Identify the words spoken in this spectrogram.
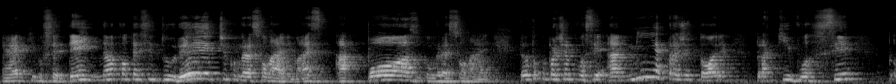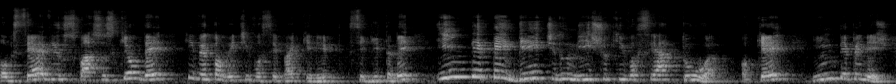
é, que você tem não acontece durante o Congresso Online, mas após o Congresso Online. Então, estou compartilhando com você a minha trajetória para que você observe os passos que eu dei, que eventualmente você vai querer seguir também, independente do nicho que você atua, ok? Independente.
